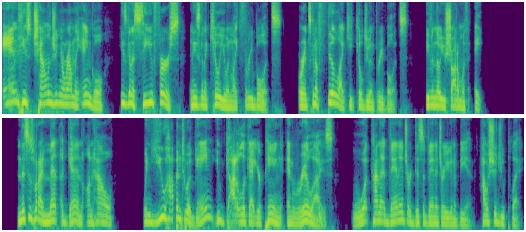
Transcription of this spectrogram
and he's challenging around the angle. He's going to see you first and he's going to kill you in like three bullets. Or it's going to feel like he killed you in three bullets, even though you shot him with eight. And this is what I meant again on how when you hop into a game, you got to look at your ping and realize what kind of advantage or disadvantage are you going to be in? How should you play?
